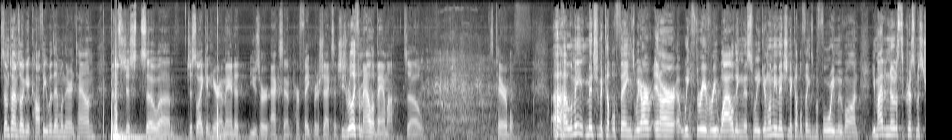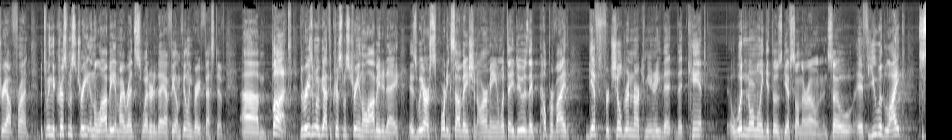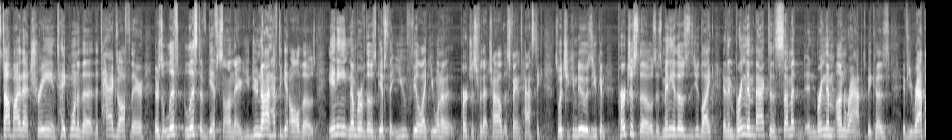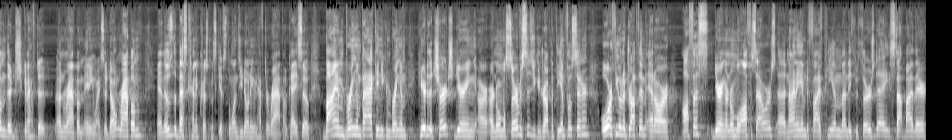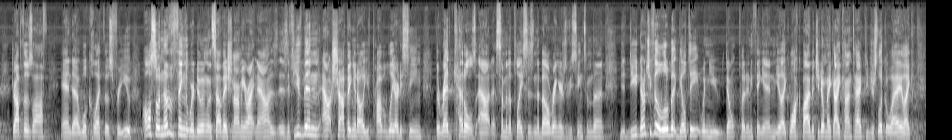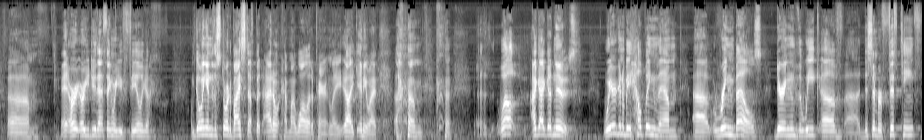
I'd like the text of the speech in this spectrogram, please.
Sometimes I'll get coffee with them when they're in town, but it's just so um, just so I can hear Amanda use her accent, her fake British accent. She's really from Alabama, so it's terrible. Uh, let me mention a couple things. We are in our week three of rewilding this week, and let me mention a couple things before we move on. You might have noticed the Christmas tree out front. Between the Christmas tree in the lobby and my red sweater today, I feel I'm feeling very festive. Um, but the reason we've got the Christmas tree in the lobby today is we are supporting Salvation Army, and what they do is they help provide gifts for children in our community that that can't wouldn't normally get those gifts on their own. And so, if you would like to stop by that tree and take one of the, the tags off there. There's a list, list of gifts on there. You do not have to get all those. Any number of those gifts that you feel like you want to purchase for that child is fantastic. So, what you can do is you can purchase those, as many of those as you'd like, and then bring them back to the summit and bring them unwrapped because if you wrap them, they're just going to have to unwrap them anyway. So, don't wrap them. And those are the best kind of Christmas gifts, the ones you don't even have to wrap, okay? So buy them, bring them back, and you can bring them here to the church during our, our normal services. You can drop them at the info center. Or if you want to drop them at our office during our normal office hours, uh, 9 a.m. to 5 p.m., Monday through Thursday, stop by there, drop those off, and uh, we'll collect those for you. Also, another thing that we're doing with the Salvation Army right now is, is, if you've been out shopping at all, you've probably already seen the red kettles out at some of the places in the bell ringers. Have you seen some of that? Do you, don't you feel a little bit guilty when you don't put anything in? You like walk by, but you don't make eye contact. You just look away, like, um, or, or you do that thing where you feel you. I'm going into the store to buy stuff, but I don't have my wallet apparently. Like, anyway. Um, well, I got good news we're going to be helping them uh, ring bells during the week of uh, December 15th,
